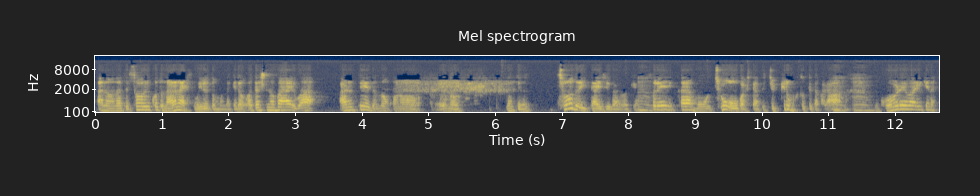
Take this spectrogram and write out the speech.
あの、なんて、そういうことならない人もいると思うんだけど、私の場合は、ある程度の、この、あの、なんていうの、ちょうどいい体重があるわけよ。うんそれからもう超オーバーして、あと10キロも太ってたから、うんうんこれはいけない。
